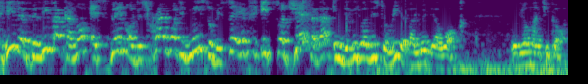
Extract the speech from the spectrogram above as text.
If a believer cannot explain or describe what it means to be saved, it suggests that that individual needs to reevaluate their walk with the Almighty God.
